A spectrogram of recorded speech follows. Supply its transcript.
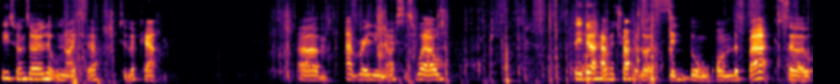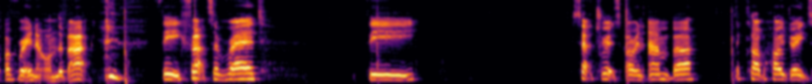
These ones are a little nicer to look at um, and really nice as well. They don't have a traffic light symbol on the back, so I've written it on the back. the fats are red. The saturates are in amber. The carbohydrates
